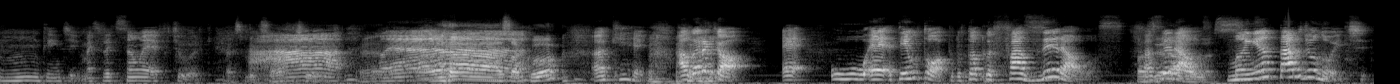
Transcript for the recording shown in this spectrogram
Hum, entendi. Mas flexão é footwork. Mas flexão Ah, é footwork. ah. É. Sacou? Ok. Agora aqui, ó. É, o, é, tem um tópico. O tópico é fazer aulas. Fazer aulas. Manhã, tarde ou noite.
